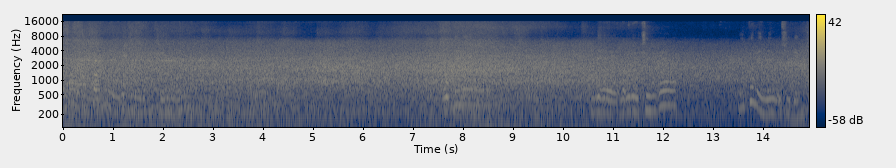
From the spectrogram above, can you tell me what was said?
영상을 찍다 보니 이렇게 너무 죄송해요. 여기는 이제 말 그대로 중고 물품이 있는 곳이겠죠.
